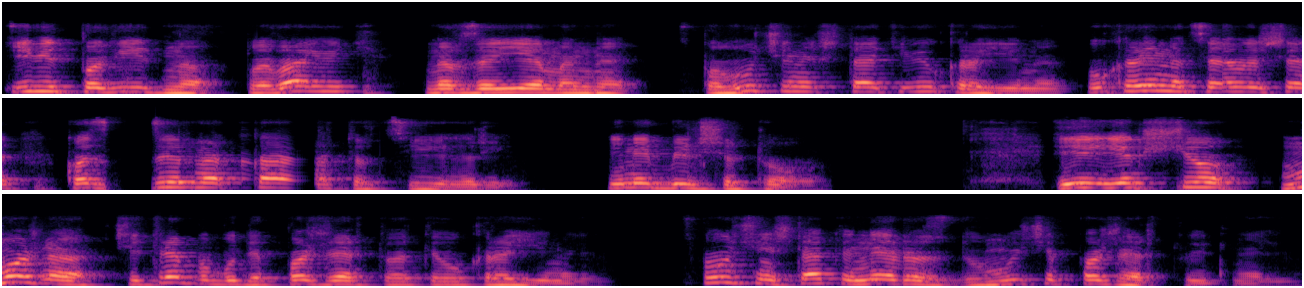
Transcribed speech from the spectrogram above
і відповідно впливають на взаємини Сполучених Штатів і України. Україна це лише козирна карта в цій грі, і не більше того. І якщо можна чи треба буде пожертвувати Україною, Сполучені Штати, не роздумуючи, пожертвують нею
